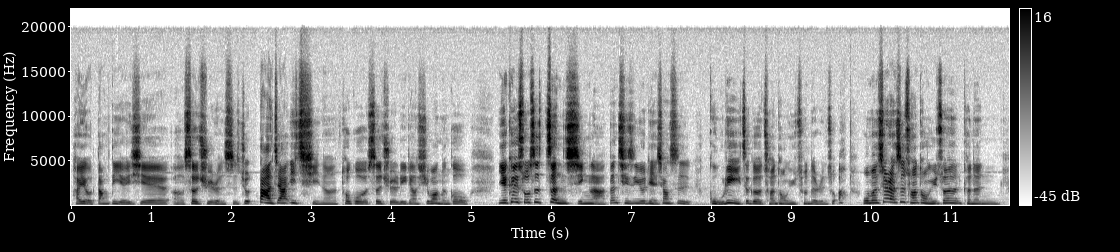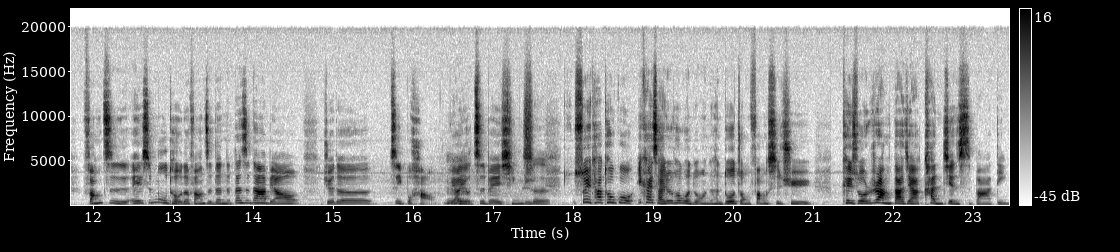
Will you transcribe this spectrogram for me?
还有当地的一些呃社区人士，就大家一起呢，透过社区的力量，希望能够也可以说是振兴啦，但其实有点像是鼓励这个传统渔村的人说啊，我们虽然是传统渔村，可能房子诶是木头的房子等等，但是大家不要觉得自己不好，不要有自卑心理。是所以他透过一开始他就透过很多很多种方式去，可以说让大家看见十八丁。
